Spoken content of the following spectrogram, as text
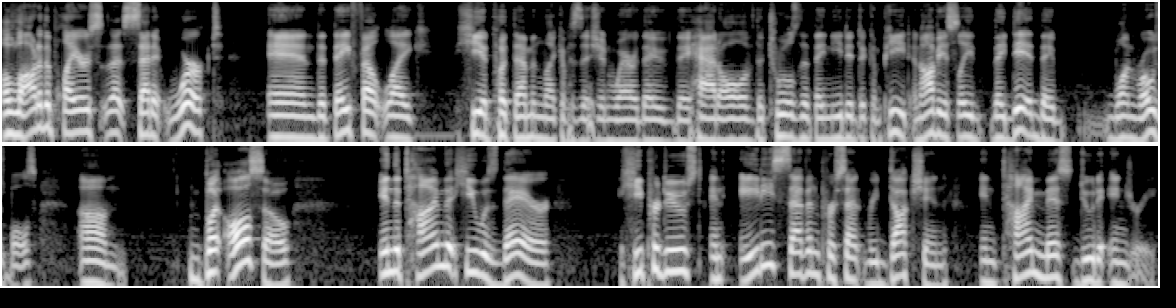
a lot of the players that said it worked and that they felt like he had put them in like a position where they they had all of the tools that they needed to compete. And obviously they did. They won rose bowls. Um, but also in the time that he was there he produced an 87% reduction in time missed due to injury.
